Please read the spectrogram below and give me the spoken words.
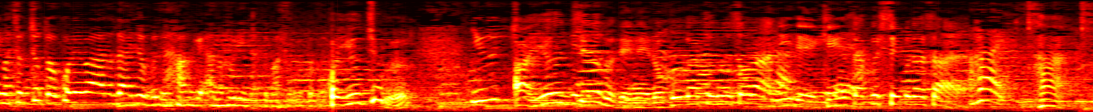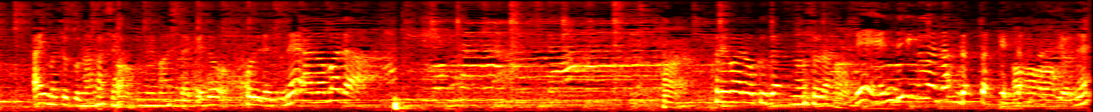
今ちょちょっとこれはあの大丈夫です。半減あのフリーになってます。ここれ YouTube? れ YouTube あ YouTube でね6月の空にで検索してください。はい。はあ今ちょっと流し始めましたけどこれですね。あのまだ。い。はこれは6月の空はい。にでエンディングは何だったっけって話よね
